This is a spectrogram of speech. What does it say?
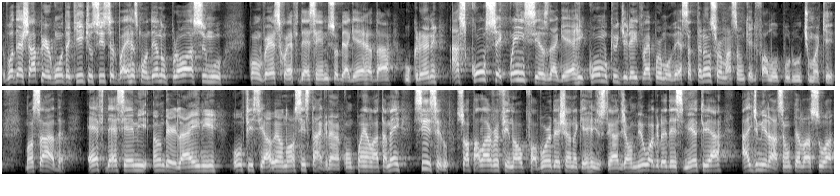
Eu vou deixar a pergunta aqui que o Cícero vai responder no próximo conversa com a FDSM sobre a guerra da Ucrânia, as consequências da guerra e como que o direito vai promover essa transformação que ele falou por último aqui. Moçada, FDSM Underline Oficial é o nosso Instagram. Acompanha lá também. Cícero, sua palavra final, por favor, deixando aqui registrado já o meu agradecimento e a admiração pela sua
